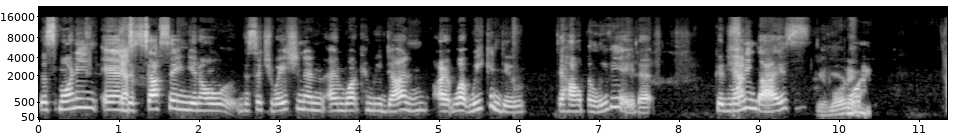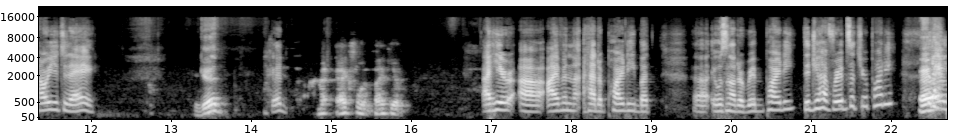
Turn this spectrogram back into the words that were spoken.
this morning and yes. discussing, you know, the situation and, and what can be done or what we can do to help alleviate it. Good morning, yeah. guys. Good morning. How are you today? Good. Good. Excellent. Thank you. I hear uh, Ivan had a party, but uh, it was not a rib party. Did you have ribs at your party? Uh,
